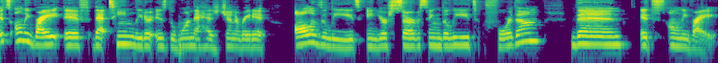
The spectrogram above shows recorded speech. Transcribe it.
it's only right if that team leader is the one that has generated all of the leads and you're servicing the leads for them, then it's only right.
